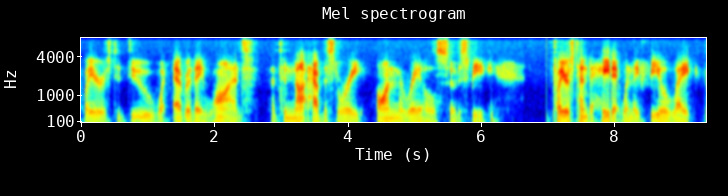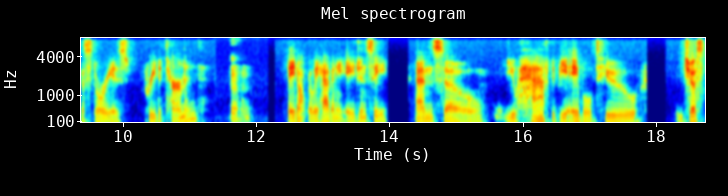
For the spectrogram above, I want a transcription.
players to do whatever they want and to not have the story on the rails, so to speak. Players tend to hate it when they feel like the story is predetermined. Mm-hmm. They don't really have any agency. And so you have to be able to just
